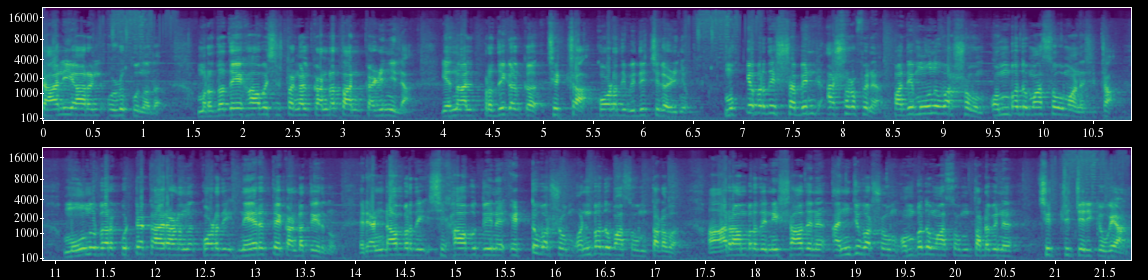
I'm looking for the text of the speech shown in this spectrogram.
ചാലിയാറിൽ ഒഴുക്കുന്നത്. മൃതദേഹാവശിഷ്ടങ്ങൾ കണ്ടെത്താൻ കഴിഞ്ഞില്ല. എന്നാൽ പ്രതികൾക്ക് ശിക്ഷ കോടതി വിധിച്ചു കഴിഞ്ഞു. മുഖ്യപ്രതി ഷബിൻ അഷ്റഫിന് പതിമൂന്ന് വർഷവും ഒമ്പത് മാസവുമാണ് ശിക്ഷ. മൂന്ന് പേർ കുറ്റക്കാരാണെന്ന് കോടതി നേരത്തെ കണ്ടെത്തിയിരുന്നു. രണ്ടാം പ്രതി ഷിഹാബുദ്ദീന് എട്ട് വർഷവും ഒൻപത് മാസവും തടവ്. ആറാം പ്രതി നിഷാദിന് അഞ്ച് വർഷവും ഒമ്പത് മാസവും തടവിന് ശിക്ഷിച്ചിരിക്കുകയാണ്.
